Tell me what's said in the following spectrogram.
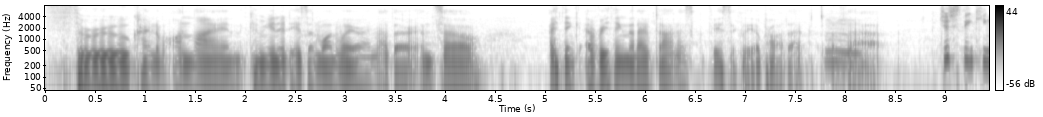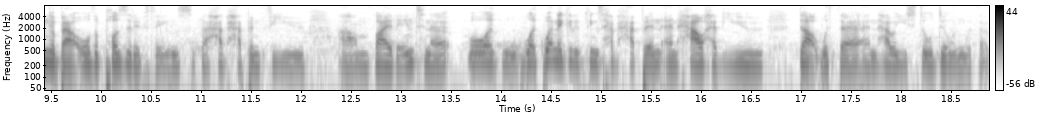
through kind of online communities in one way or another. And so I think everything that I've done is basically a product of Mm. that. Just thinking about all the positive things that have happened for you um, via the internet. Well like like what negative things have happened and how have you dealt with that and how are you still dealing with it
